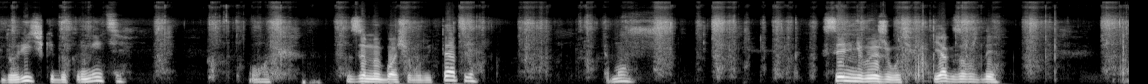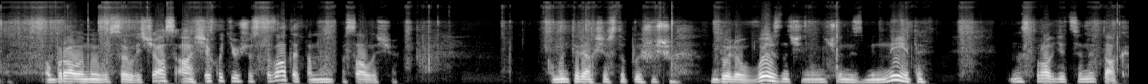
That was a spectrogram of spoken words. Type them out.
до річки, до криниці. От. Зими бачу будуть теплі. Тому сильні виживуть, як завжди. Обрали ми веселий час. А, ще хотів що сказати, там мені писали, що в коментарях часто пишуть, що доля визначена, нічого не змінити. Насправді це не так.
